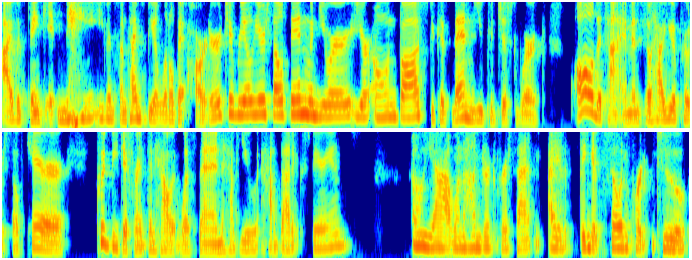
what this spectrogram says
I would think it may even sometimes be a little bit harder to reel yourself in when you're your own boss, because then you could just work all the time. And so, how you approach self care could be different than how it was then. Have you had that experience? Oh, yeah, 100%. I think it's so important to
